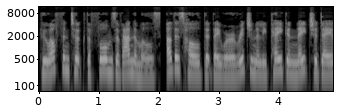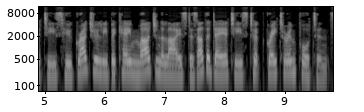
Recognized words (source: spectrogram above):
who often took the forms of animals. Others hold that they were originally pagan nature deities who gradually became marginalized as other deities took greater importance.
